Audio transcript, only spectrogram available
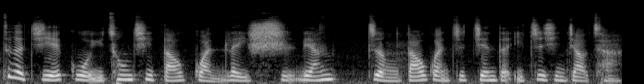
这个结果与充气导管类似，两整导管之间的一致性较差。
